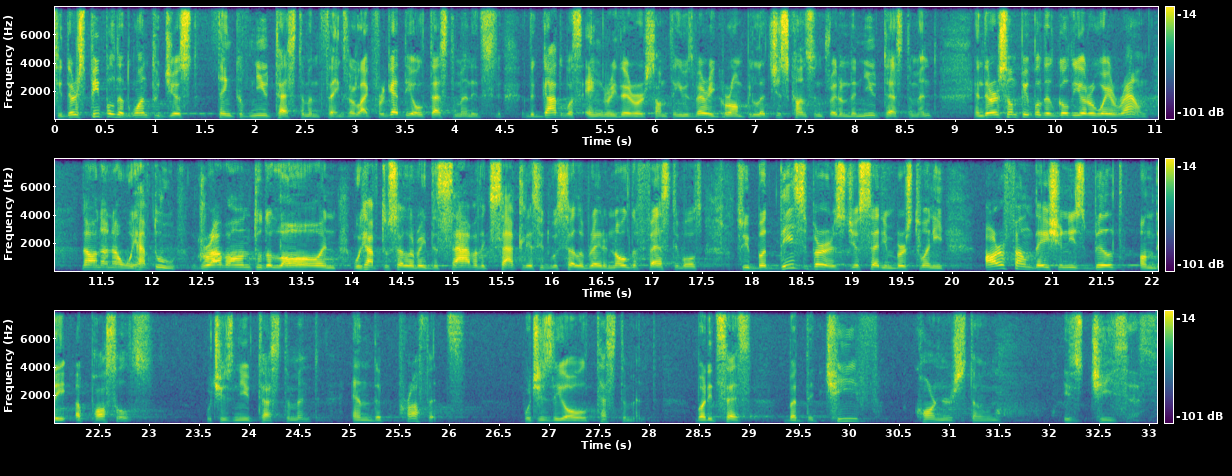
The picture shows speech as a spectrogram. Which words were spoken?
See, there's people that want to just think of New Testament things. They're like, forget the Old Testament. It's the God was angry there or something. He was very grumpy. Let's just concentrate on the New Testament. And there are some people that go the other way around. No, no, no. We have to grab on to the law and we have to celebrate the Sabbath exactly as it was celebrated and all the festivals. See, but this verse just said in verse 20, our foundation is built on the apostles, which is New Testament, and the prophets, which is the Old Testament. But it says, but the chief cornerstone is Jesus.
